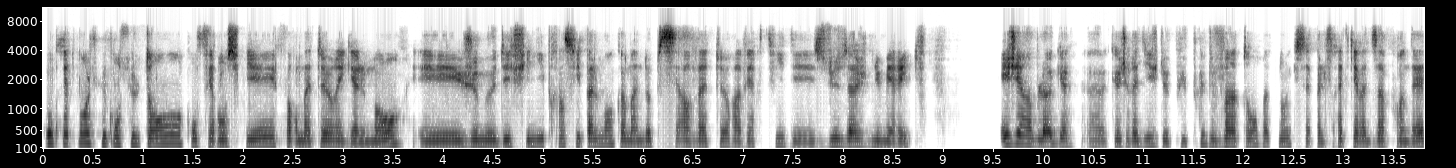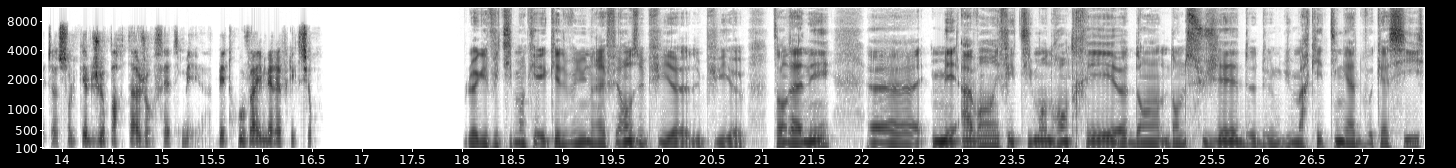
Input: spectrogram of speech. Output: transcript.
Concrètement, je suis consultant, conférencier, formateur également, et je me définis principalement comme un observateur averti des usages numériques. Et j'ai un blog que je rédige depuis plus de 20 ans maintenant qui s'appelle fredcavazza.net, sur lequel je partage en fait mes trouvailles, mes réflexions. Blog, effectivement, qui est, devenu une référence depuis, euh, depuis euh, tant d'années. Euh, mais avant, effectivement, de rentrer euh, dans, dans le sujet du marketing advocacy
